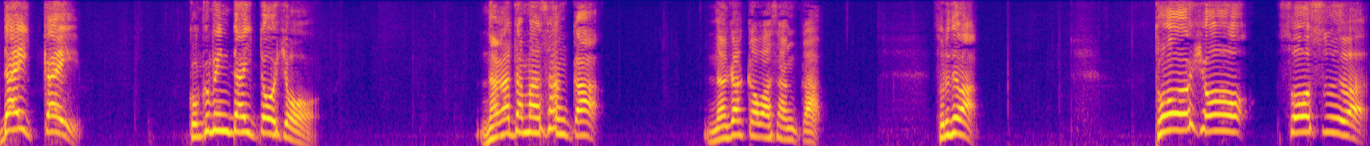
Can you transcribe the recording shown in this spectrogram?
第1回、国民大投票、長玉参加、長川参加。それでは、投票総数は、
